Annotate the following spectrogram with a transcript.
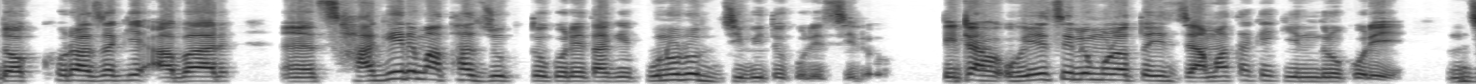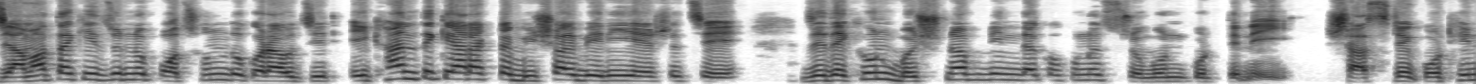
দক্ষ রাজাকে আবার ছাগের মাথা যুক্ত করে তাকে পুনরুজ্জীবিত করেছিল। এটা হয়েছিল মূলত এই জামাতাকে কেন্দ্র করে। জামাতা কি জন্য পছন্দ করা উচিত। এখান থেকে আর একটা বিষয় বেরিয়ে এসেছে যে দেখুন, বৈষ্ণব নিন্দা কখনো শ্রবণ করতে নেই। শাস্ত্রে কঠিন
